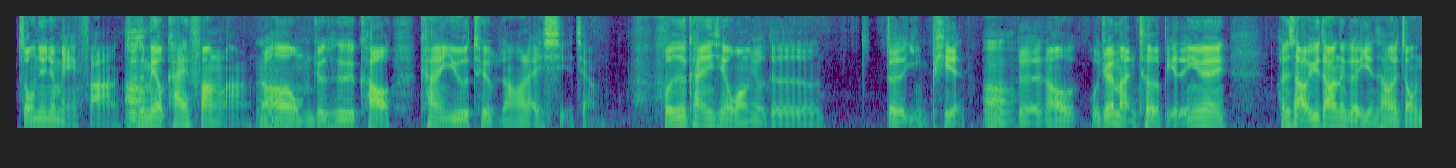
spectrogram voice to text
中间就没发，就是没有开放啦。哦、然后我们就是靠看 YouTube 然后来写这样，或者是看一些网友的的影片。嗯，对。然后我觉得蛮特别的，因为。很少遇到那个演唱会中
